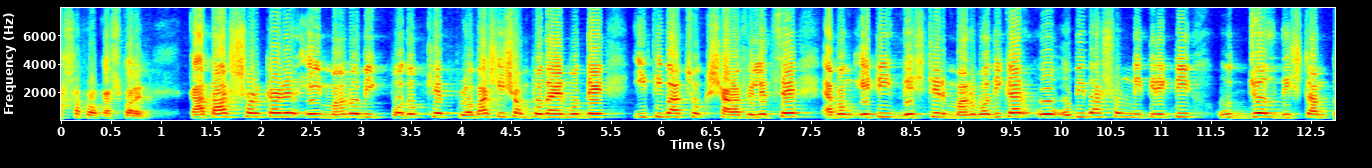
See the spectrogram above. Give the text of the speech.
আশা প্রকাশ করেন। কাতার সরকারের এই মানবিক পদক্ষেপ প্রবাসী সম্প্রদায়ের মধ্যে ইতিবাচক সাড়া ফেলেছে এবং এটি দেশটির মানবাধিকার ও অভিবাসন নীতির একটি উজ্জ্বল দৃষ্টান্ত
